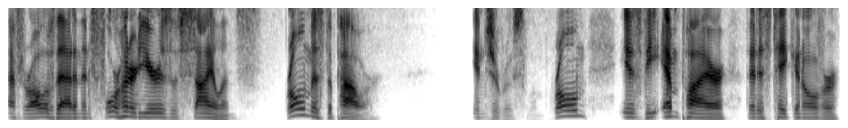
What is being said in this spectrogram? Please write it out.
after all of that, and then 400 years of silence, Rome is the power in Jerusalem. Rome is the empire that has taken over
